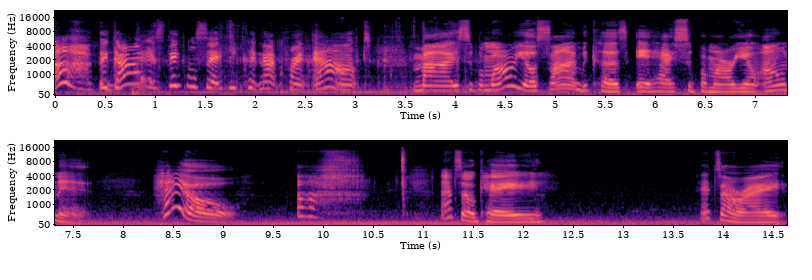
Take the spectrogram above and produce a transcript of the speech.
oh the guy at Staples said he could not print out my super mario sign because it has super mario on it hell oh, that's okay that's all right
